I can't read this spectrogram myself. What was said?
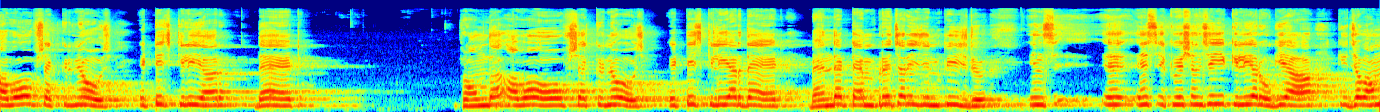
अवोव सेक्रिनियोज it is clear that From the above synchronous, it is clear that when the temperature is increased in इस इक्वेशन से ये क्लियर हो गया कि जब हम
